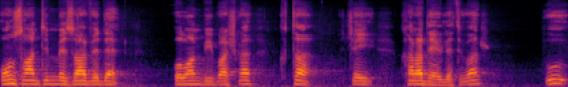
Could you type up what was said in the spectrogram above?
10 santim mesafede olan bir başka kıta şey kara devleti var. Bu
